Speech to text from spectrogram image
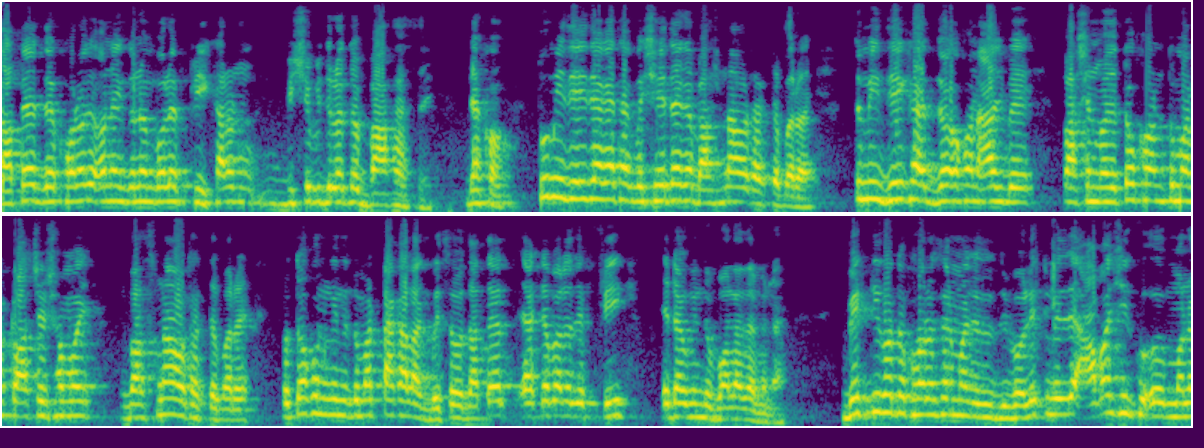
যাতায়াত যে খরচ অনেকজনে বলে ফ্রি কারণ বিশ্ববিদ্যালয়ে তো বাস আছে। দেখো, তুমি যেই জায়গায় থাকবে, সেই জায়গায় বাস নাও থাকতে পারে। তুমি যেখানে যখন আসবে ক্লাসের মধ্যে তখন তোমার ক্লাসের সময় বাস নাও থাকতে পারে। তো তখন কিন্তু তোমার টাকা লাগবে। তো যাতায়াত একেবারে যে ফ্রি এটাও কিন্তু বলা যাবে না। ব্যক্তিগত খরচের মাঝে যদি বলি, তুমি যদি আবাসিক মানে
